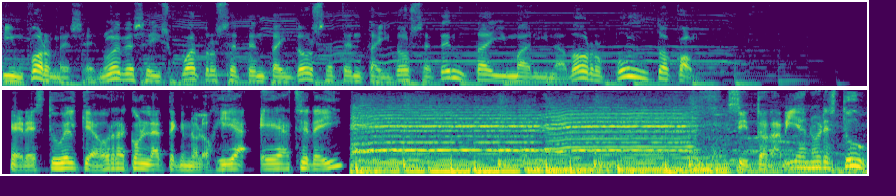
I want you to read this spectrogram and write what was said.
Infórmese 964 72 72 70 y marinador.com. ¿Eres tú el que ahorra con la tecnología EHDI? Si todavía no eres tú,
